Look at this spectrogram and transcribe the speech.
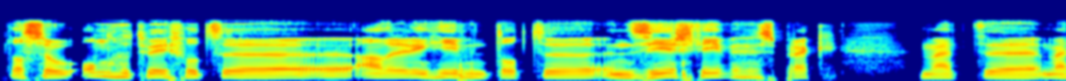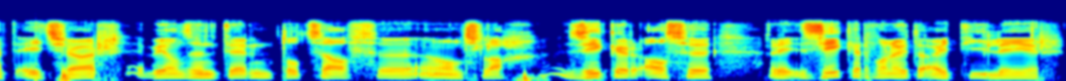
Dat zou ongetwijfeld uh, aanleiding geven tot een zeer stevig gesprek met, uh, met HR bij ons intern tot zelfs uh, een ontslag. Zeker, als je, allee, zeker vanuit de IT-layer.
